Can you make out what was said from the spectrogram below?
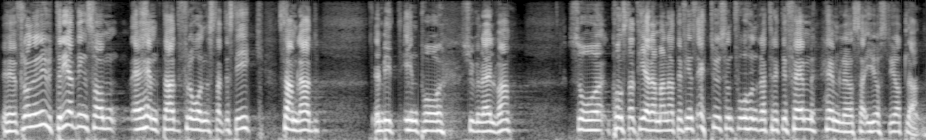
Eh, från en utredning som är hämtad från statistik samlad en bit in på 2011 så konstaterar man att det finns 1235 hemlösa i Östergötland.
